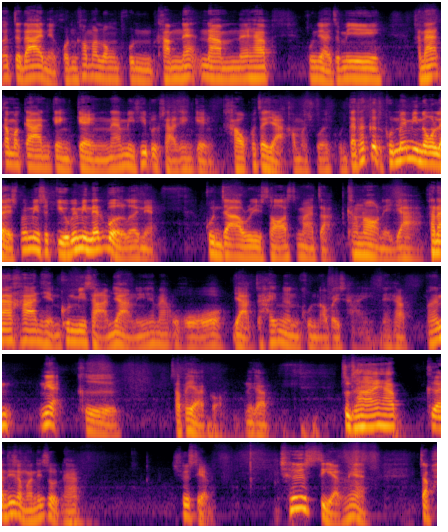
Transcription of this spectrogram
ก็จะได้เนี่ยคนเข้ามาลงทุนคำแนะนำนะครับ คุณอยากจะมีคณะกรรมการเก่งๆนะมีที่ปรึกษาเก่งๆเขาก็จะอยากเข้ามาช่วยคุณ แต่ถ้าเกิดคุณไม่มี knowledge ไม่มี skill ไม่มี network เลยเนี่ย คุณจะเอา resource มาจากข้างนอกเนี่ยยาก ธนาคารเห็นคุณมี 3 อย่างนี้ใช่ไหมโอ้โห อยากจะให้เงินคุณเอาไปใช้นะครับ เพราะฉะนั้นเนี่ยคือทรัพยากรนะครับ สุดท้ายครับคืออันที่สำคัญที่สุดนะชื่อเสียง ชื่อเสียงเนี่ยจะพ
